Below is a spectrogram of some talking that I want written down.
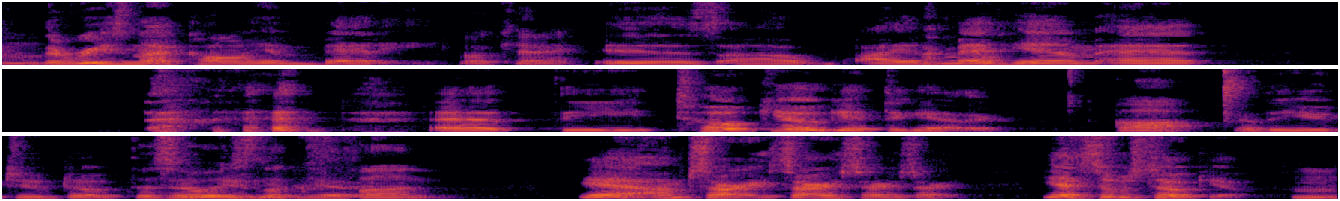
Mm. The reason I call him Betty okay. is uh, I had met him at at the Tokyo Get Together. Ah, The YouTube to- Tokyo always look fun. Yeah, I'm sorry, sorry, sorry, sorry. Yes, it was Tokyo, Hmm.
